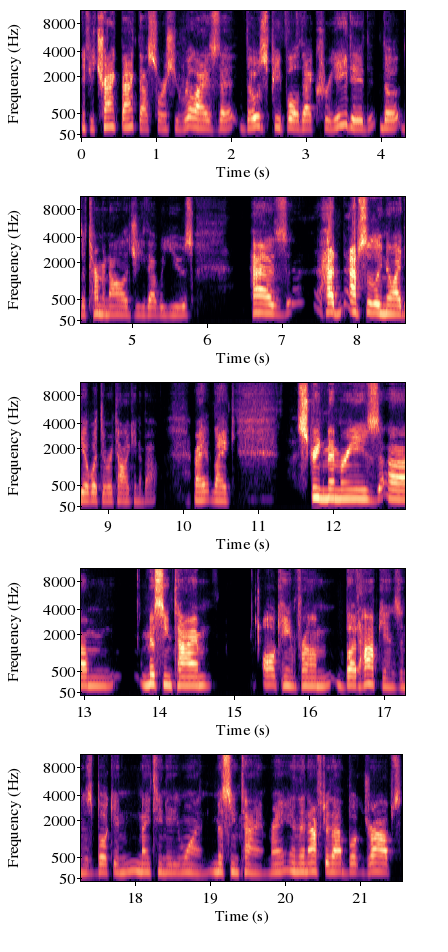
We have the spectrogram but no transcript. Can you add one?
If you track back that source you realize that those people that created the the terminology that we use has had absolutely no idea what they were talking about right? Like screen memories um missing time all came from bud hopkins in his book in 1981 missing time right? And then after that book drops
